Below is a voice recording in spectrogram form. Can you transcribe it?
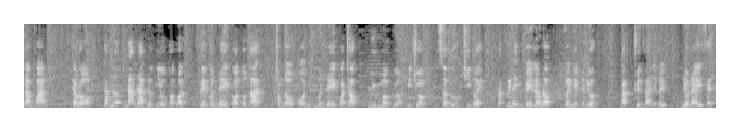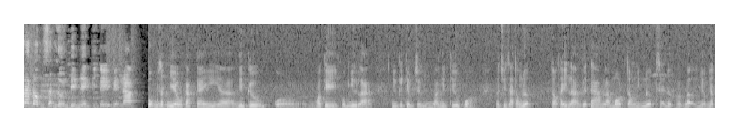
đàm phán. Theo đó, các nước đã đạt được nhiều thỏa thuận về vấn đề còn tồn tại, trong đó có những vấn đề quan trọng như mở cửa thị trường, sở hữu trí tuệ, các quy định về lao động, doanh nghiệp nhà nước. Các chuyên gia nhận định điều này sẽ tác động rất lớn đến nền kinh tế Việt Nam. Cũng rất nhiều các cái uh, nghiên cứu của Hoa Kỳ cũng như là những cái kiểm chứng và nghiên cứu của uh, chuyên gia trong nước cho thấy là Việt Nam là một trong những nước sẽ được hưởng lợi nhiều nhất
